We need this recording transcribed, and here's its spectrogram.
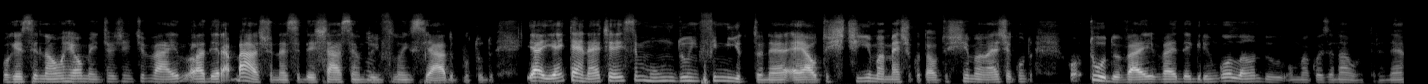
Porque senão realmente a gente vai ladeira abaixo, né? Se deixar sendo influenciado por tudo. E aí a internet é esse mundo infinito, né? É autoestima, mexe com tua autoestima, mexe com, com tudo, vai, vai degringolando uma coisa na outra, né?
